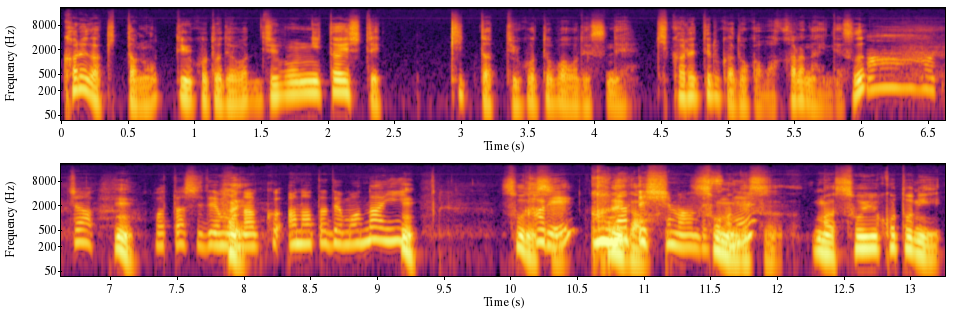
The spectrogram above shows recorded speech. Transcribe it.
彼が切ったの？っていうことでは自分に対して切ったっていう言葉をですね聞かれてるかどうかわからないんです。ああじゃあ、うん私でもなく、あなたでもない、うんそうです彼になってしまうんですねそうなんです。まあそういうことに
